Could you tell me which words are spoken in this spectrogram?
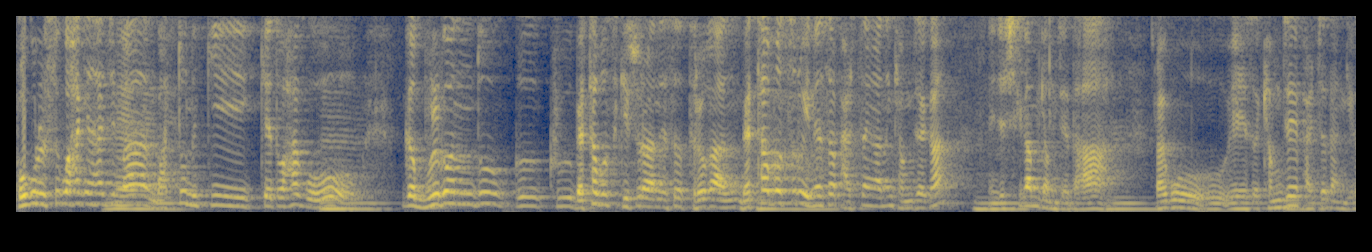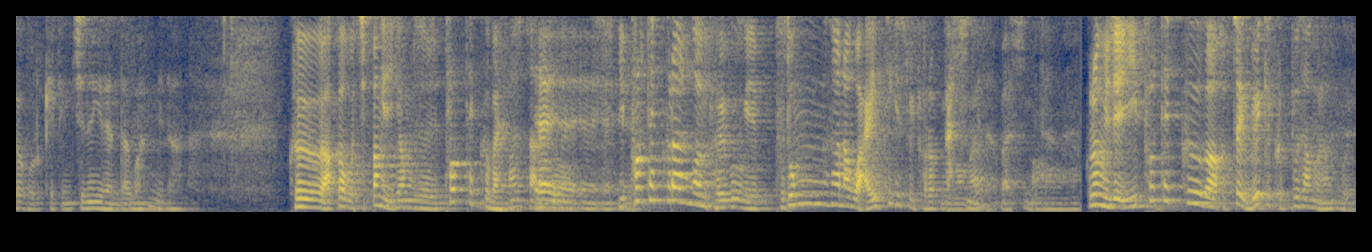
고글을 쓰고 하긴 하지만 네, 네. 맛도 느끼게도 하고 음. 그러니까 물건도 그, 그 메타버스 기술 안에서 들어가는 메타버스로 인해서 발생하는 경제가 이제 실감 경제다라고 해서 경제 발전 단계가 그렇게 지금 진행이 된다고 합니다. 그 아까 뭐 직방 얘기하면서 proptech 말씀하셨잖아요. 예, 예, 예, 예. 이 proptech라는 건 결국 부동산하고 IT 기술 결합인 맞습니다, 건가요? 맞습니다. 어. 그럼 이제 이 proptech가 갑자기 왜 이렇게 급부상을 한 거예요?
